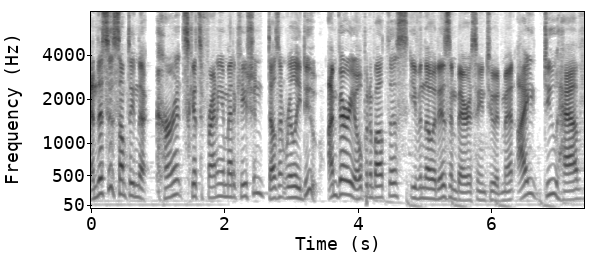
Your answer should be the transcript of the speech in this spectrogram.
And this is something that current schizophrenia medication doesn't really do. I'm very open about this, even though it is embarrassing to admit. I do have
